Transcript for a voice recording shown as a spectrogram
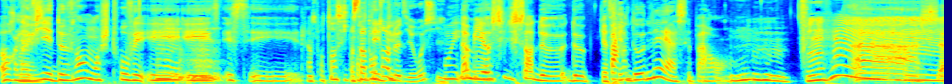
Or, la vie est devant, moi, je trouve. Et, et- Mm, et- mm. et c'est l'important, c'est de C'est porter important de le dire aussi. Oui, Non, mais il y a oui. aussi l'histoire de, de pardonner à ses parents. Mhm. Ah, ça,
